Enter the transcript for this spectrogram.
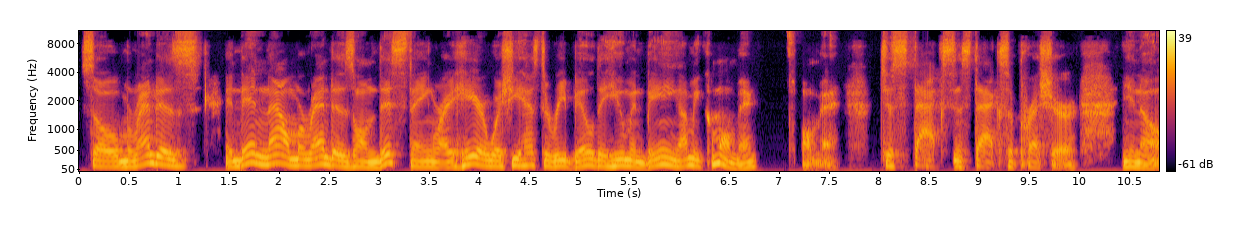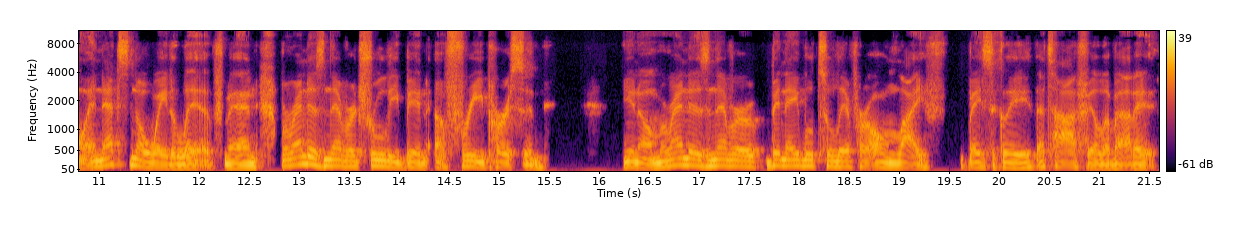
So Miranda's, and then now Miranda is on this thing right here where she has to rebuild a human being. I mean, come on, man. Come on, man. Just stacks and stacks of pressure, you know, and that's no way to live, man. Miranda's never truly been a free person. You know, Miranda has never been able to live her own life. Basically, that's how I feel about it.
